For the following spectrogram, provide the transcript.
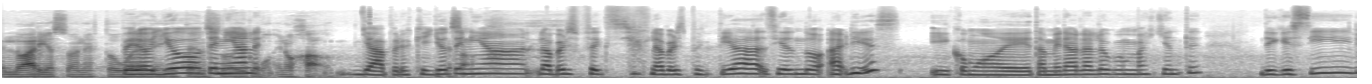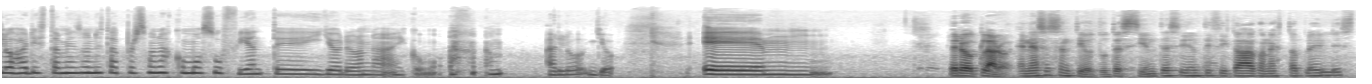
los Aries son estos Pero yo tenía- como enojados. ya, pero es que yo tenía la perspectiva siendo Aries y como de también hablarlo con más gente, de que sí, los Aries también son estas personas como sufrientes y lloronas y como, algo yo. Em, Pero claro, en ese sentido, ¿tú te sientes identificada con esta playlist?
